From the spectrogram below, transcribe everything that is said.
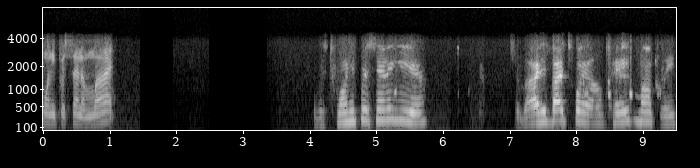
20% a month. It was twenty percent a year, divided by twelve, paid monthly,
